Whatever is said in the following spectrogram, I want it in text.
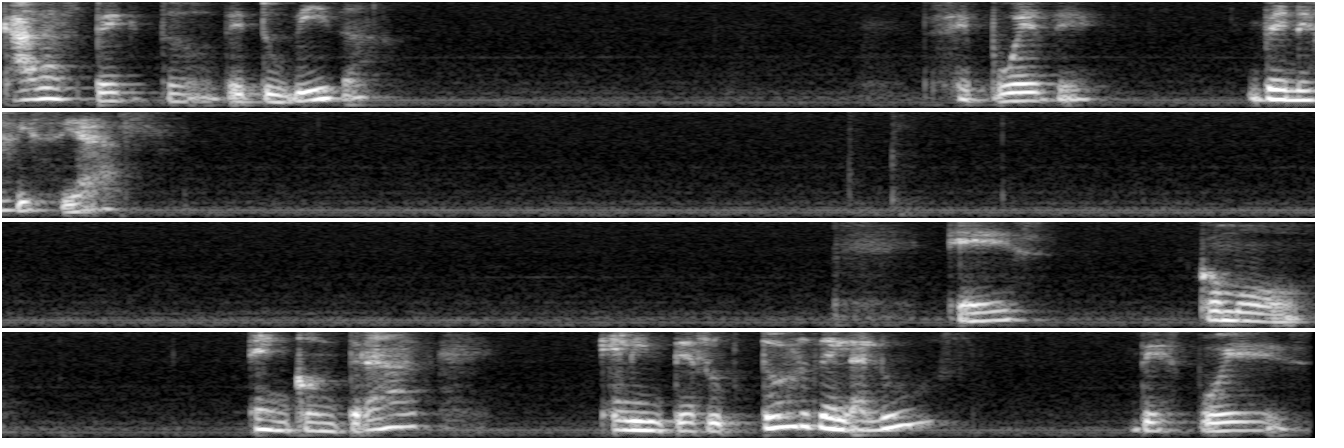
cada aspecto de tu vida se puede beneficiar. Es como encontrar el interruptor de la luz después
